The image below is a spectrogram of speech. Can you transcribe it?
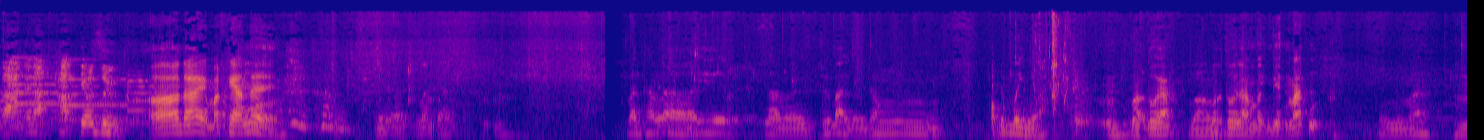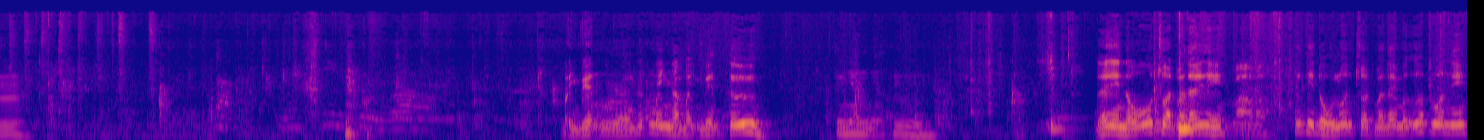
Là đây là hạt tiêu rừng. Ờ đây mắc khén này. Trắng bạn thắng là làm chữa bệnh ở trong Đức Minh à? ừ, Vợ tôi á. Vâng. Vợ tôi làm bệnh viện mắt. Mình mắt. Ừ. Bệnh viện ờ, Đức Minh là bệnh viện tư. Tư nhân nhỉ? ừ. Đây thì nấu chuột vào đây gì vâng vâng. Thế thì đổ luôn chuột vào đây mà ướp luôn đi.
